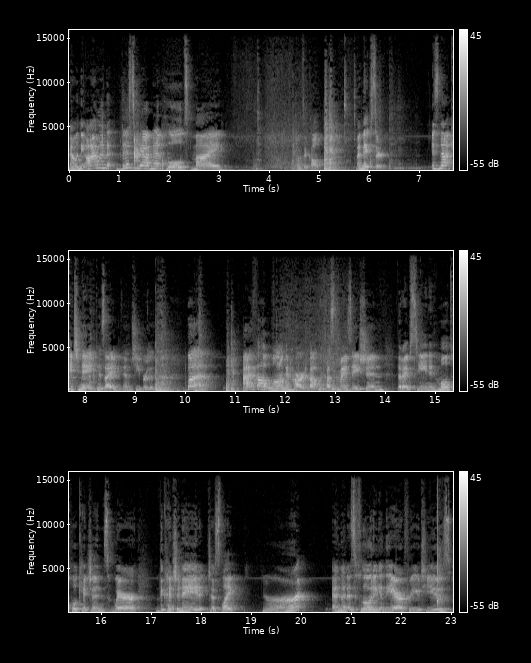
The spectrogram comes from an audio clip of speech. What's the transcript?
Now in the island, this cabinet holds my, what's it called? My mixer. It's not KitchenAid because I am cheaper than that. But I thought long and hard about the customization that I've seen in multiple kitchens where the KitchenAid just like, and then it's floating in the air for you to use.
